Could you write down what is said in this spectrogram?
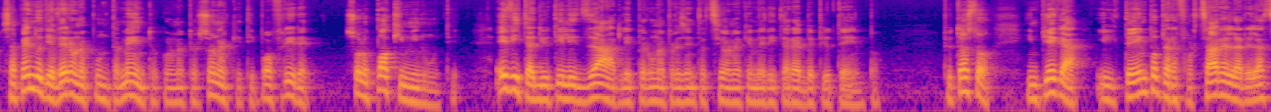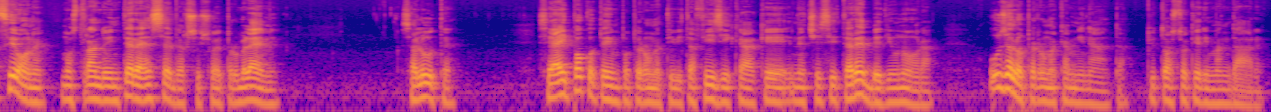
Sapendo di avere un appuntamento con una persona che ti può offrire solo pochi minuti, evita di utilizzarli per una presentazione che meriterebbe più tempo. Piuttosto impiega il tempo per rafforzare la relazione, mostrando interesse verso i suoi problemi. Salute. Se hai poco tempo per un'attività fisica che necessiterebbe di un'ora, usalo per una camminata piuttosto che rimandare.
